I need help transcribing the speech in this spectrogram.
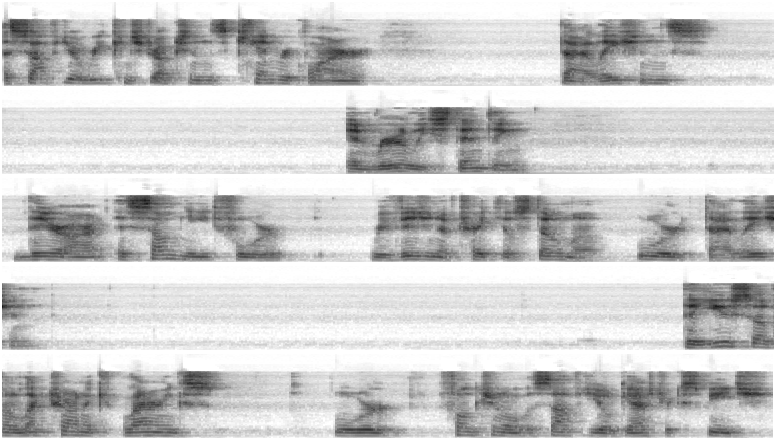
esophageal reconstructions can require dilations and rarely stenting. There are, is some need for revision of tracheostoma or dilation. The use of an electronic larynx or functional esophageal gastric speech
